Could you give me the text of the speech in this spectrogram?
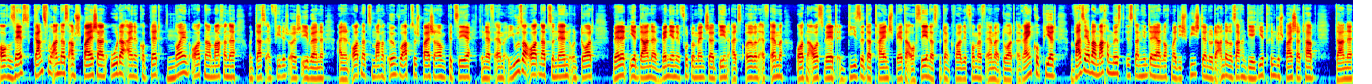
auch selbst ganz woanders abspeichern oder einen komplett neuen Ordner machen. Und das empfehle ich euch eben, einen Ordner zu machen, irgendwo abzuspeichern auf dem PC, den FM User Ordner zu nennen und dort werdet ihr dann, wenn ihr den Football Manager den als euren FM-Ordner auswählt, diese Dateien später auch sehen. Das wird dann quasi vom FM dort reinkopiert. Was ihr aber machen müsst, ist dann hinterher nochmal die Spielstände oder andere Sachen, die ihr hier drin gespeichert habt, dann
